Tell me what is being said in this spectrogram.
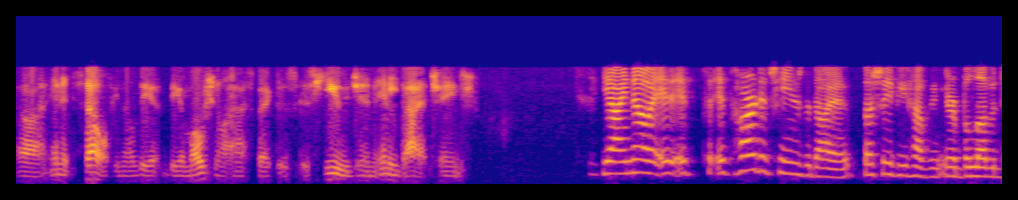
uh, in itself. You know, the the emotional aspect is is huge in any diet change. Yeah, I know it, it's it's hard to change the diet, especially if you have your beloved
